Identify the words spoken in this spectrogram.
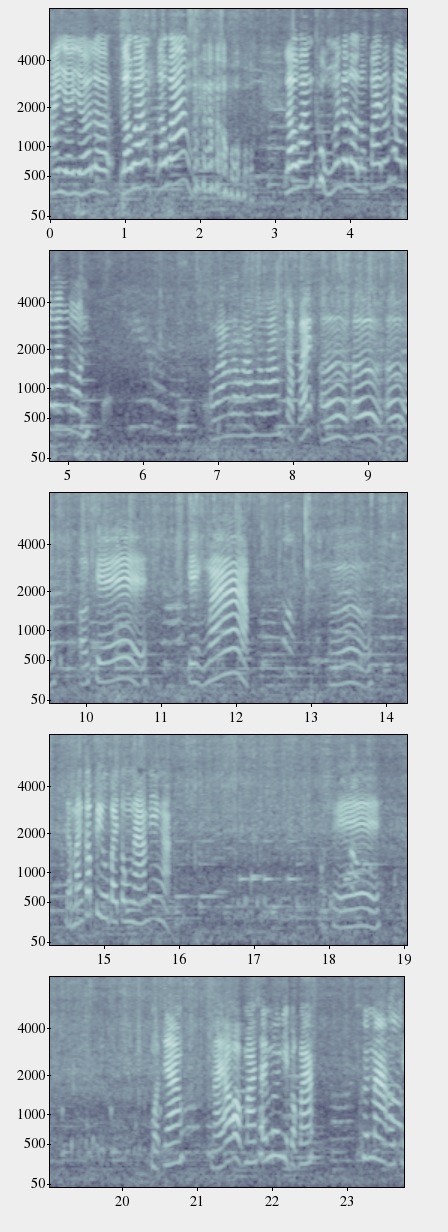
ให้เยอะๆเลย ระวังระวังระวังถุงมันจะหล่นลงไปน้องแทนระวังหล่นระวังระวังระวังจับไว้ เออเออเออโอเค เก่งมาก เออ เดี๋ยวมันก็ปลิวไปตรงน้ำเองอะ่ะ โอเค หมดยัง ไหนเอาออกมาใช้มือหยิบออกมา ขึ้นมาโอเค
